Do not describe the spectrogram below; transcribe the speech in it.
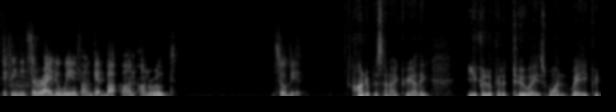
If he needs to ride the wave and get back on on route, so be it. Hundred percent, I agree. I think you could look at it two ways. One where he could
